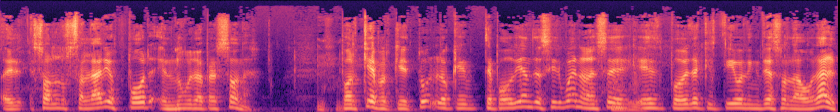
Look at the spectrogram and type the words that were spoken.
el- son los salarios por el número de personas. ¿Por qué? Porque tú lo que te podrían decir, bueno, ese es el poder adquisitivo del ingreso laboral,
